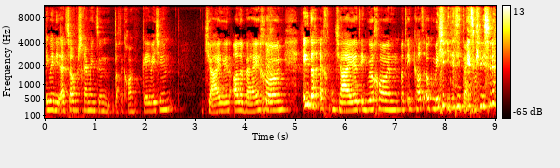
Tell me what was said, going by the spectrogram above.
ik weet niet, uit zelfbescherming, toen dacht ik gewoon, oké, weet je, Giant, allebei gewoon. Ik dacht echt Giant. Ik wil gewoon, want ik had ook een beetje identiteitscrisis.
